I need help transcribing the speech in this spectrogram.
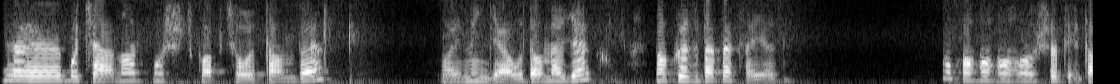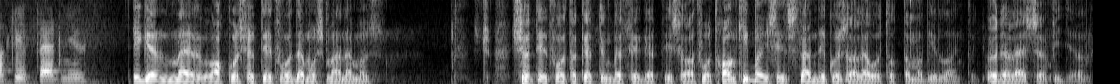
Ö, bocsánat, most kapcsoltam be, majd mindjárt oda megyek, na közben befejezni. Ha, ha, ha, ha, ha, sötét a képernyő. Igen, mert akkor sötét volt, de most már nem az. Sötét volt a kettőnk beszélgetés alatt. Volt hanghiba is, és szándékosan leoltottam a villanyt, hogy örre lehessen figyelni.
